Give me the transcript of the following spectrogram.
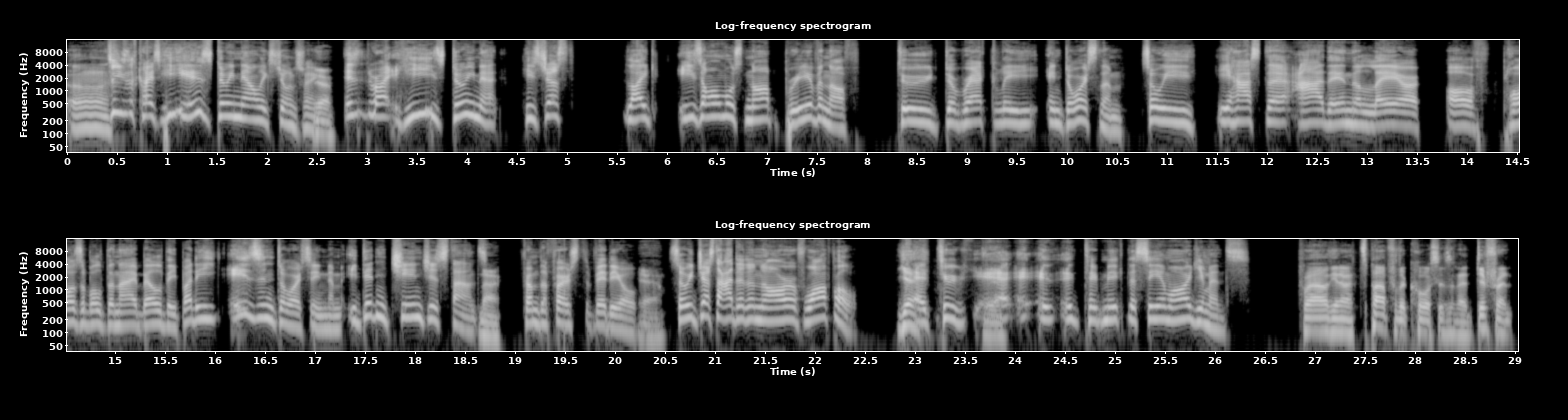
uh. Jesus Christ, he is doing the Alex Jones thing. Yeah. Is it right? He's doing it. He's just like he's almost not brave enough to directly endorse them. So he he has to add in a layer of plausible deniability. But he is endorsing them. He didn't change his stance No. From the first video. Yeah. So he just added an hour of waffle Yeah. uh, to uh, uh, uh, to make the same arguments. Well, you know, it's part for the course, isn't it? Different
